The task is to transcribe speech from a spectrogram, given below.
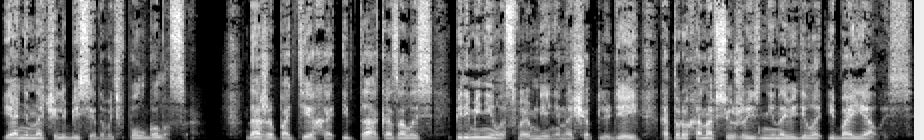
и они начали беседовать в полголоса. Даже потеха и та, казалось, переменила свое мнение насчет людей, которых она всю жизнь ненавидела и боялась.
